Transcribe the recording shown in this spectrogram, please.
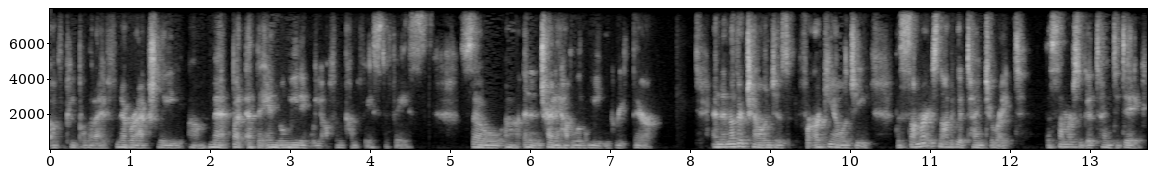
of people that I've never actually um, met, but at the annual meeting, we often come face to face. So, uh, and try to have a little meet and greet there. And another challenge is for archaeology, the summer is not a good time to write. The summer is a good time to dig.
